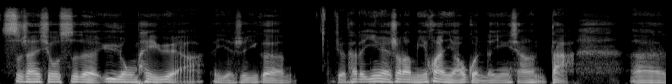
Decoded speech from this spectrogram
四山修斯的御用配乐啊，他也是一个，就他的音乐受到迷幻摇滚的影响很大，呃，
